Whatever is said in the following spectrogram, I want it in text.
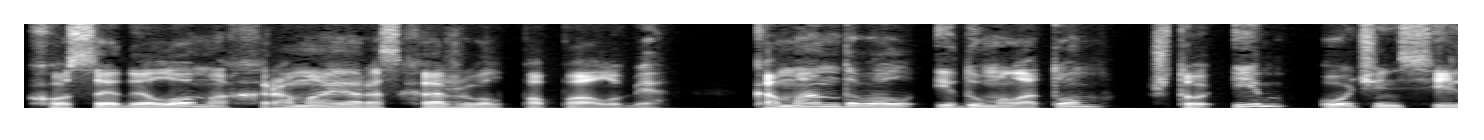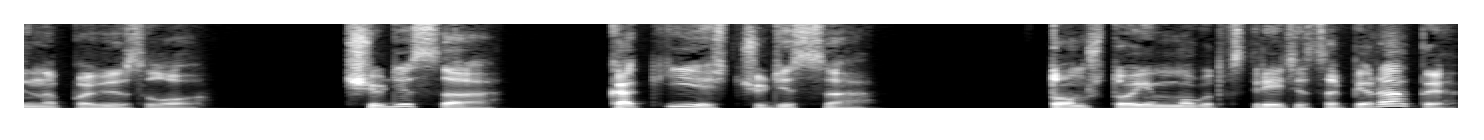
Хосе де Лома, хромая, расхаживал по палубе командовал и думал о том, что им очень сильно повезло. Чудеса. Как есть чудеса. В том, что им могут встретиться пираты,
